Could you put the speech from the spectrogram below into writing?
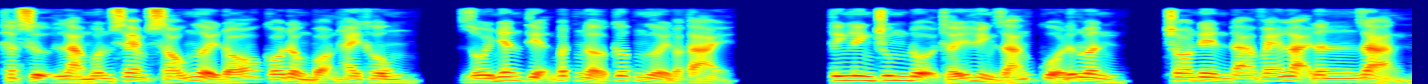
Thật sự là muốn xem sáu người đó có đồng bọn hay không, rồi nhân tiện bất ngờ cướp người đoạt tài. Tinh linh trung đội thấy hình dáng của đức luân, cho nên đã vẽ lại đơn giản,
